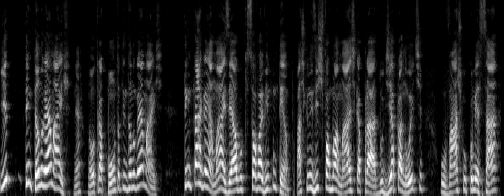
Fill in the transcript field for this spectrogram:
e tentando ganhar mais, né? Na outra ponta, tentando ganhar mais. Tentar ganhar mais é algo que só vai vir com o tempo. Acho que não existe fórmula mágica para do dia para noite o Vasco começar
